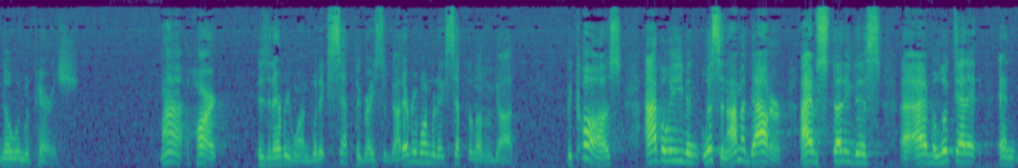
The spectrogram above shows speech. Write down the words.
No one would perish. My heart is that everyone would accept the grace of God. Everyone would accept the love of God. Because I believe in, listen, I'm a doubter. I have studied this, uh, I have looked at it and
